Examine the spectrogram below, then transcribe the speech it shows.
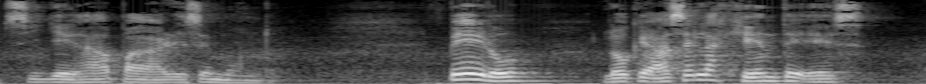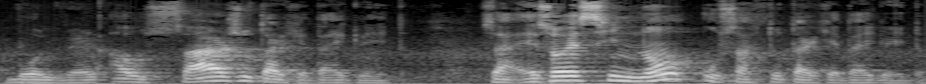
si llegas a pagar ese monto. Pero lo que hace la gente es volver a usar su tarjeta de crédito. O sea, eso es si no usas tu tarjeta de crédito.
